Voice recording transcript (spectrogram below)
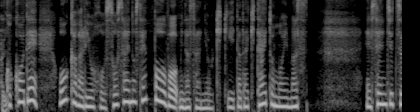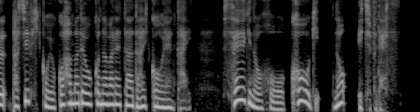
はい、ここで大川隆法総裁の説法を皆さんにお聞きいただきたいと思います、えー、先日パシフィコ横浜で行われた大講演会正義の法講義の一部です。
